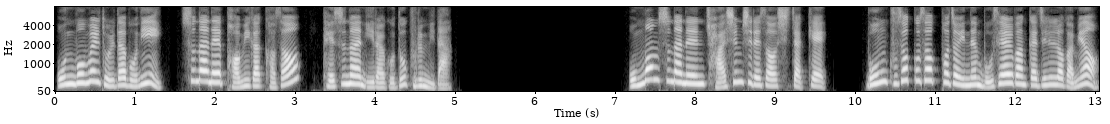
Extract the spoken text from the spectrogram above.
온몸을 돌다 보니 순환의 범위가 커서 대순환이라고도 부릅니다. 온몸 순환은 좌심실에서 시작해 몸 구석구석 퍼져 있는 모세혈관까지 흘러가며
